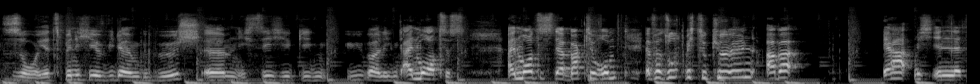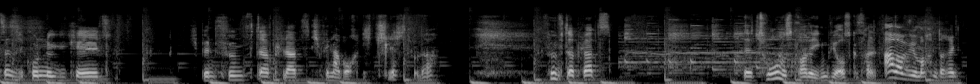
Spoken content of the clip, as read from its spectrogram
So, jetzt bin ich hier wieder im Gebüsch. Ähm, ich sehe hier gegenüberliegend ein Mortis. Ein Mortis, der backt hier rum. Er versucht mich zu killen, aber er hat mich in letzter Sekunde gekillt. Ich bin fünfter Platz. Ich bin aber auch echt schlecht, oder? Fünfter Platz. Der Ton ist gerade irgendwie ausgefallen. Aber wir machen direkt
